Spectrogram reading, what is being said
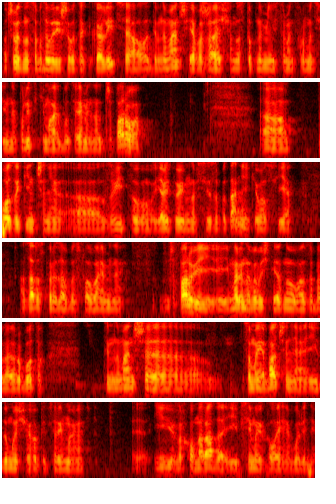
Очевидно, це буде вирішувати коаліція, але тим не менше, я вважаю, що наступним міністром інформаційної політики має бути Еміна Джапарова. По закінченні звіту я відповім на всі запитання, які у вас є. А зараз передав би слово Еміні Джафарові. І Марина, вибачте, я знову вас забираю роботу. Тим не менше, це моє бачення, і думаю, що його підтримує е, і Верховна Рада, і всі мої колеги в уряді.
